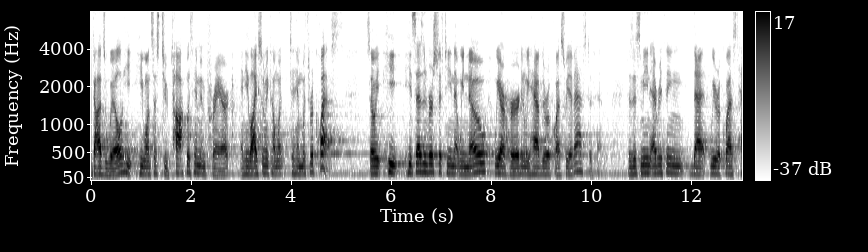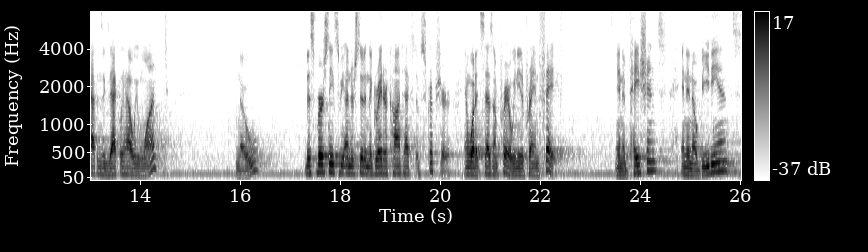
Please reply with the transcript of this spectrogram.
God's will, he, he wants us to talk with Him in prayer, and He likes when we come to Him with requests. So he, he says in verse 15 that we know we are heard and we have the request we have asked of him. Does this mean everything that we request happens exactly how we want? No. This verse needs to be understood in the greater context of Scripture and what it says on prayer. We need to pray in faith, and in patience, and in obedience,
